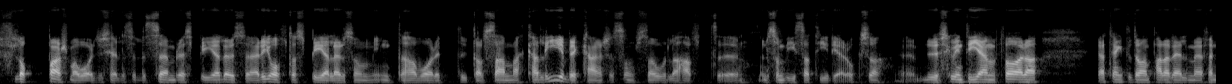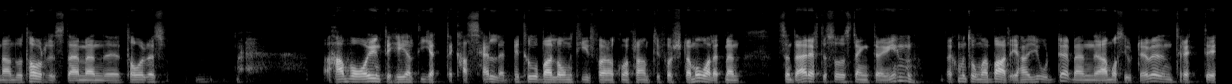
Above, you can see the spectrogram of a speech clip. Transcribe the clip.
floppar som har varit i Chelsea, eller sämre spelare, så är det ju ofta spelare som inte har varit utav samma kaliber kanske som Saul har haft, eh, eller som visat tidigare också. Eh, nu ska vi inte jämföra, jag tänkte dra en parallell med Fernando Torres där, men eh, Torres han var ju inte helt jättekass heller. Det tog bara lång tid för honom att komma fram till första målet, men sen därefter så stängde han in. Jag kommer inte ihåg hur många han gjorde, men han måste ha gjort över 30,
